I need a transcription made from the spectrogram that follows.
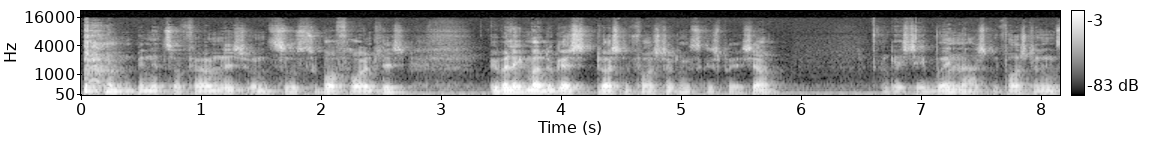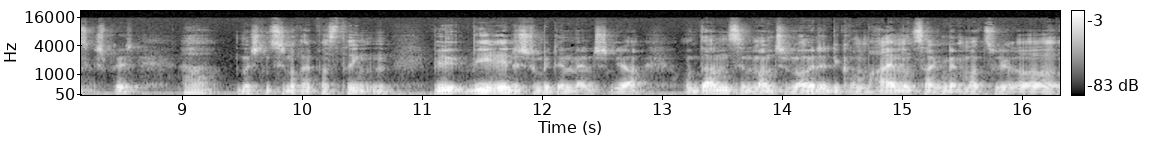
bin nicht so förmlich und so super freundlich. Überleg mal, du, gehst, du hast ein Vorstellungsgespräch, ja? Du gehst irgendwo hin, hast ein Vorstellungsgespräch, ah, möchten Sie noch etwas trinken? Wie, wie redest du mit den Menschen, ja? Und dann sind manche Leute, die kommen heim und sagen nicht mal zu, ihrer,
